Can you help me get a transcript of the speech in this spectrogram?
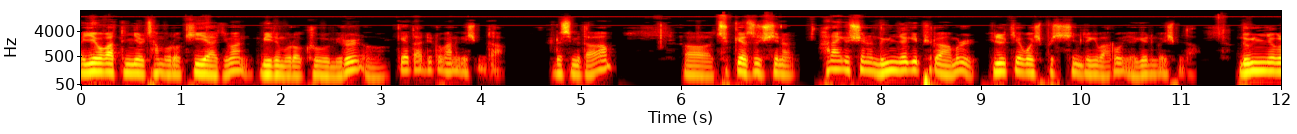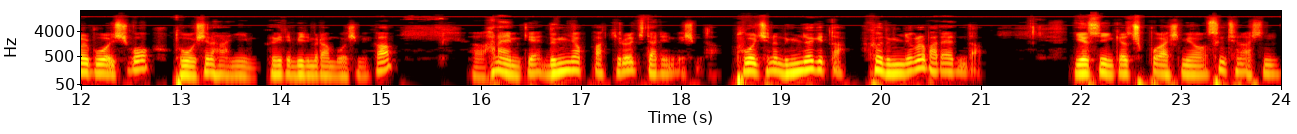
이와 같은 일 참으로 기이하지만 믿음으로 그 의미를 어, 깨달으러 가는 것입니다. 그렇습니다. 어, 주께서 주시는 하나님께 주시는 능력이 필요함을 일깨우고 싶으신 심정이 바로 여기는 것입니다. 능력을 부으시고 도우시는 하나님 때문에 믿음이란 무엇입니까? 어, 하나님께 능력 받기를 기다리는 것입니다. 부어주시는 능력이 있다. 그 능력을 받아야 된다. 예수님께서 축복하시며 승천하신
